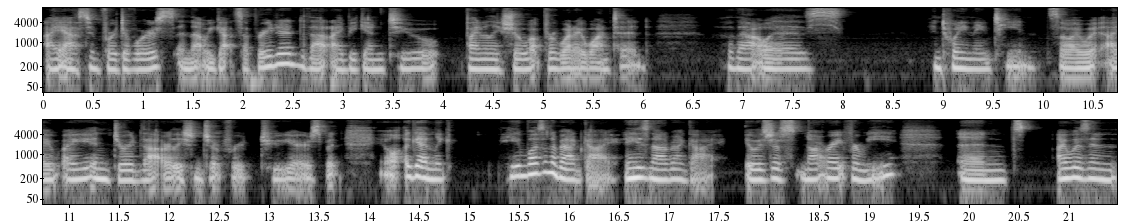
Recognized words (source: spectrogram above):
I asked him for a divorce and that we got separated that I began to finally show up for what I wanted. That was in 2019. So I, I, I endured that relationship for two years. But, you know, again, like he wasn't a bad guy and he's not a bad guy. It was just not right for me. And I was in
